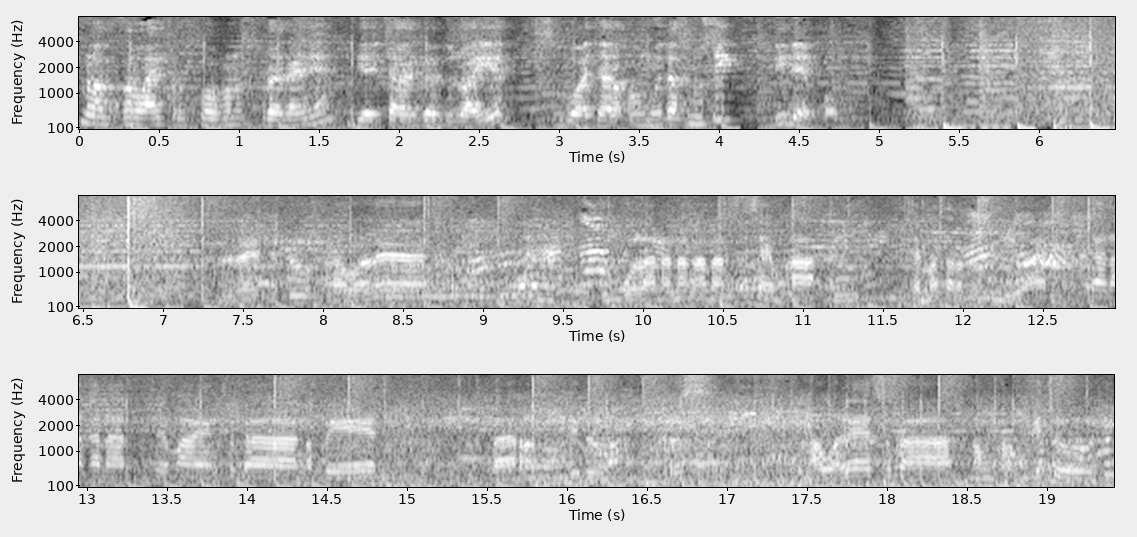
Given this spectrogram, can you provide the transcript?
melakukan live performance perdana di acara Gaduh Riot, sebuah acara komunitas musik di Depok. Riot itu awalnya kumpulan anak-anak SMA di SMA 109 Ya, anak-anak SMA yang suka ngeband bareng gitu. Terus awalnya suka nongkrong gitu di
